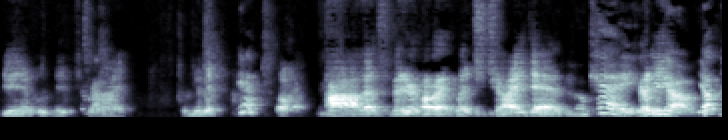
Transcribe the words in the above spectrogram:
being able to move. Can Okay. I remove it? Yeah. Okay. Ah, that's better. All right, let's try again. Okay, here Ready? we go. Yep.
